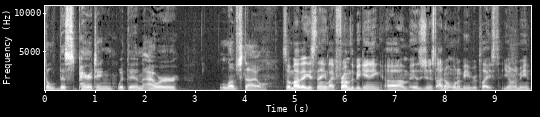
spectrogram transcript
the this parenting within our love style? So my biggest thing, like from the beginning, um, is just I don't want to be replaced. You know what I mean?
